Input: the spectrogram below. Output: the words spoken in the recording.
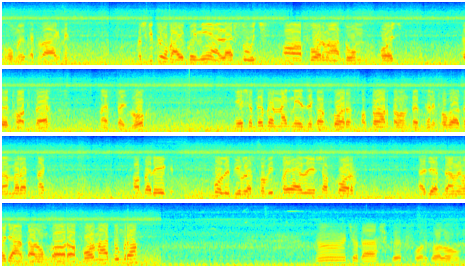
fogom őket vágni. Most kipróbáljuk, hogy milyen lesz úgy a formátum, hogy 5-6 perc lesz egy vlog, és ha többen megnézik, akkor a tartalom tetszeni fog az embereknek. Ha pedig pozitív lesz a visszajelzés, akkor egyértelmű, hogy átállunk arra a formátumra, csodás körforgalom,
